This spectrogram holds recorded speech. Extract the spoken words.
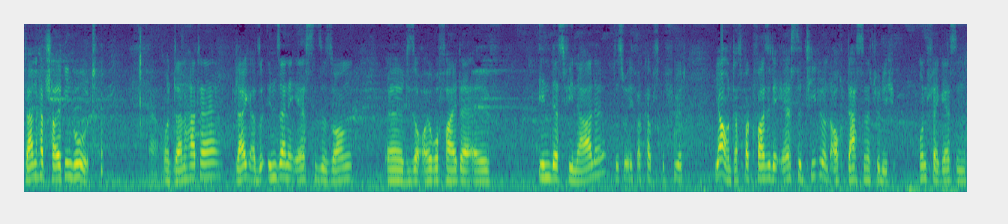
dann hat Schalke ihn geholt. Und dann hat er gleich, also in seiner ersten Saison, äh, diese Eurofighter 11 in das Finale des UEFA Cups geführt. Ja, und das war quasi der erste Titel und auch das natürlich unvergessen.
